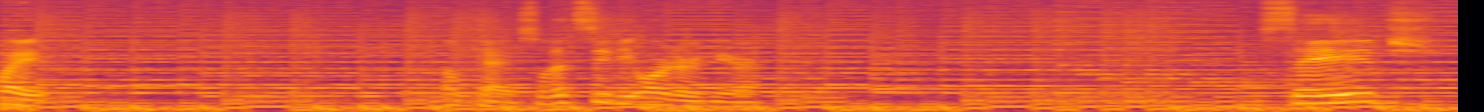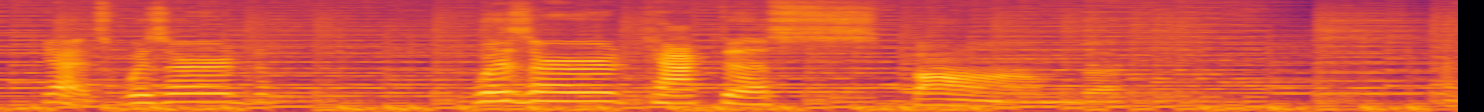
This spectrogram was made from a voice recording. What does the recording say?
Wait. Okay, so let's see the order here. Sage. Yeah, it's wizard, wizard, cactus, bomb. I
